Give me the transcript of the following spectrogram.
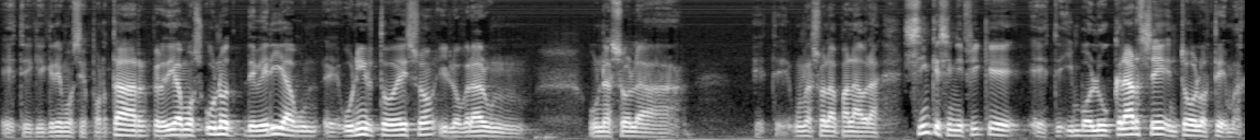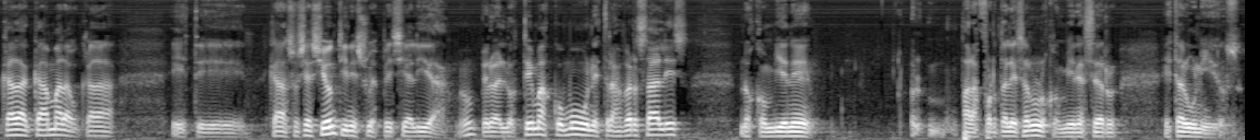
este, que queremos exportar, pero digamos, uno debería eh, unir todo eso y lograr una, sola, este, una sola palabra, sin que signifique este, involucrarse en todos los temas. Cada cámara o cada cada asociación tiene su especialidad, ¿no? pero en los temas comunes, transversales, nos conviene, para fortalecernos, nos conviene hacer, estar unidos.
